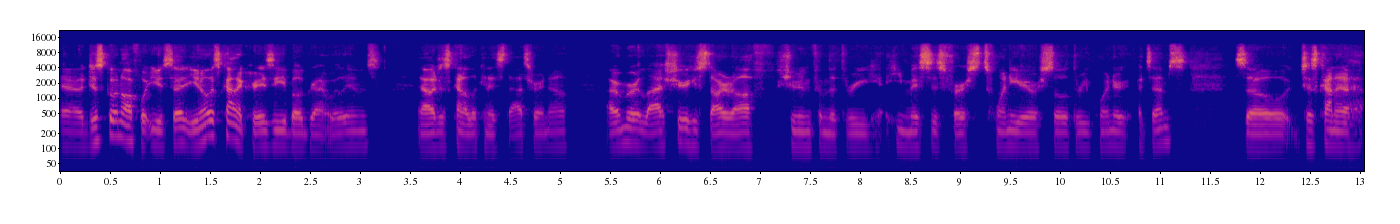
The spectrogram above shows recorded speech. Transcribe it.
Yeah, just going off what you said, you know what's kind of crazy about Grant Williams? And I was just kind of looking at stats right now. I remember last year he started off shooting from the three. He missed his first 20 or so three pointer attempts. So just kind of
